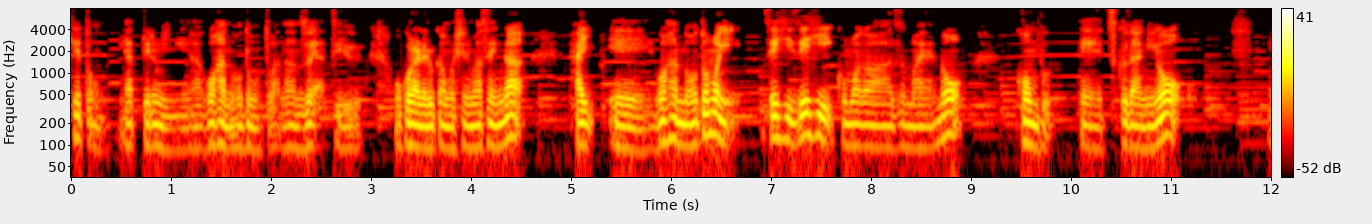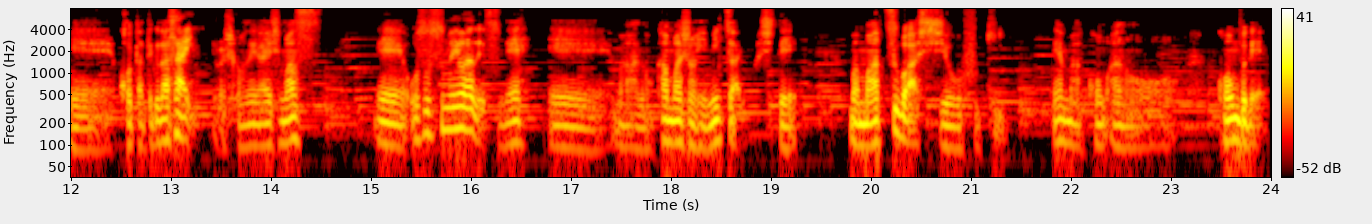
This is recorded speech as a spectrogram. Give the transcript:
ケトンやってる人間がご飯のお供とは何ぞやという怒られるかもしれませんが、はい、えー、ご飯のお供に、ぜひぜひ、駒川あずま屋の昆布、えー、佃煮を、えー、こったってください。よろしくお願いします。えー、おすすめはですね、えー、まあ、あの、看板商品3つありまして、まあ、松葉塩吹き、ね、まあ、こあのー、昆布で、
